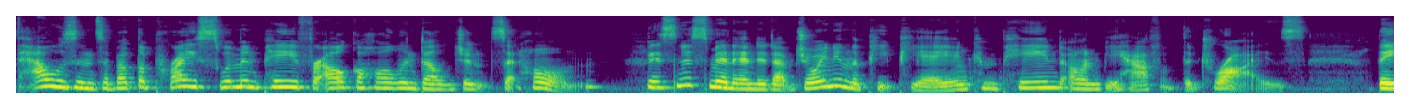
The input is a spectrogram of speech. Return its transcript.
thousands about the price women pay for alcohol indulgence at home. Businessmen ended up joining the PPA and campaigned on behalf of the Dries. They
